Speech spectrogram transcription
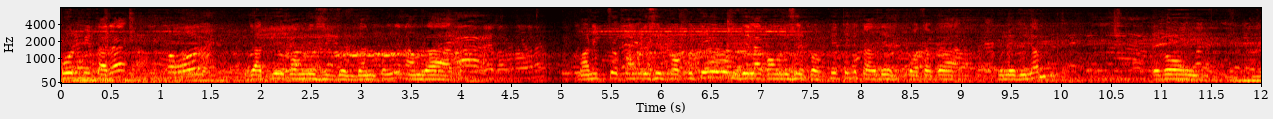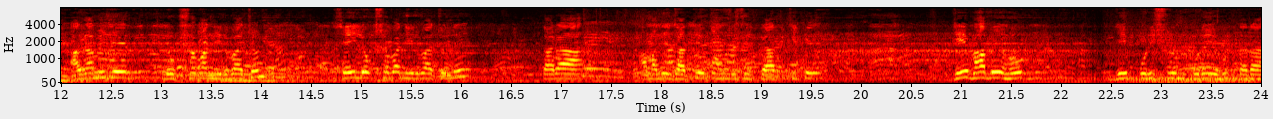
কর্মী তারা জাতীয় কংগ্রেসে যোগদান করলেন। আমরা মানিকচক কংগ্রেসের পক্ষ থেকে এবং জেলা কংগ্রেসের পক্ষ থেকে তাদের পতাকা তুলে দিলাম। এবং আগামী যে লোকসভা নির্বাচন, সেই লোকসভা নির্বাচনে তারা আমাদের জাতীয় কংগ্রেসের প্রার্থীকে যেভাবে হোক, যে পরিশ্রম করে হোক তারা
